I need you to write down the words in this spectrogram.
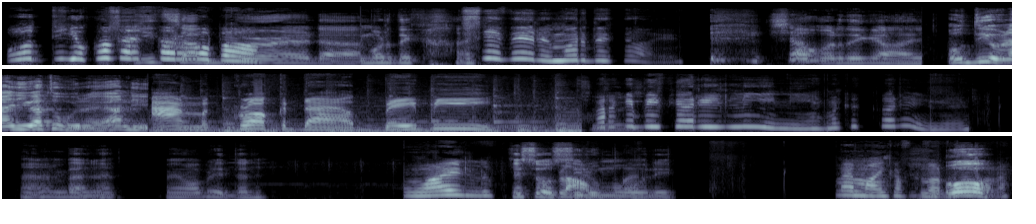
Oddio, cos'è It's sta roba? bird! Mordecai. Sì, è vero, è Mordecai. Ciao Mordecai. Oddio, un alligatore, Andy. I'm a crocodile, baby. Guarda che bei fiorellini. Ma che carini. Eh, bene, dobbiamo prenderli. Wild. Che sono sti Flower. rumori? Ma è Minecraft Oh! normale.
